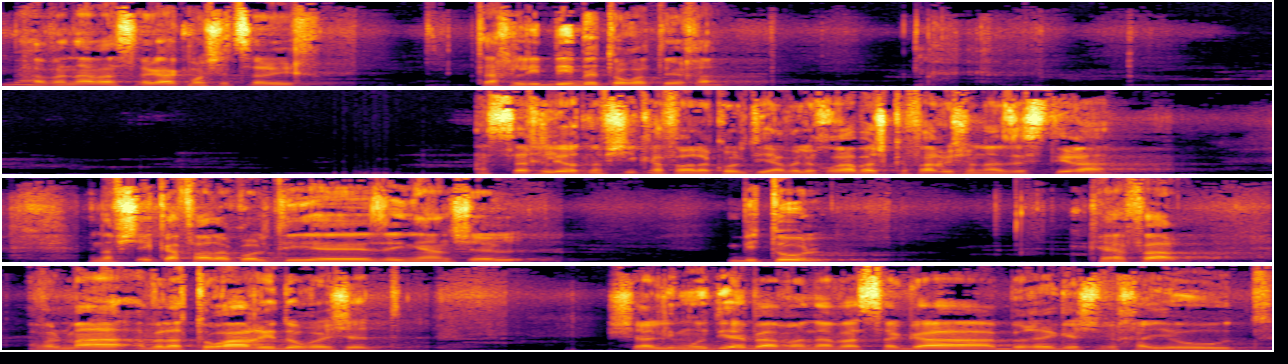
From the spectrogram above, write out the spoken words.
בהבנה והשגה כמו שצריך, פתח ליבי בתורתך. אז צריך להיות נפשי כפר לכל תהיה, אבל לכאורה בהשקפה הראשונה זה סתירה. נפשי כפר לכל תהיה זה עניין של ביטול, כעפר. אבל מה, אבל התורה הרי דורשת שהלימוד יהיה בהבנה והשגה, ברגש וחיות,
